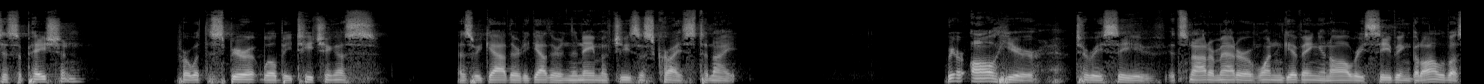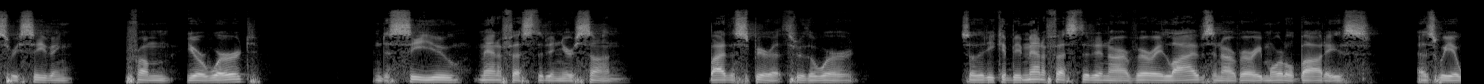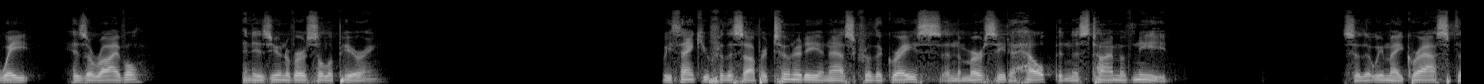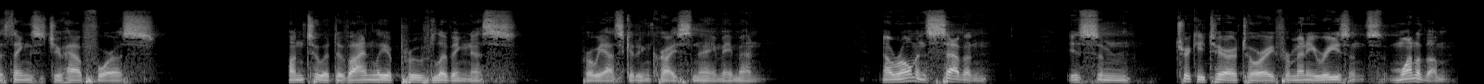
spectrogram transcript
anticipation for what the Spirit will be teaching us as we gather together in the name of Jesus Christ tonight. We are all here to receive. It's not a matter of one giving and all receiving, but all of us receiving from your word and to see you manifested in your Son by the Spirit through the word, so that he can be manifested in our very lives and our very mortal bodies as we await his arrival and his universal appearing. We thank you for this opportunity and ask for the grace and the mercy to help in this time of need so that we may grasp the things that you have for us unto a divinely approved livingness. For we ask it in Christ's name. Amen. Now, Romans 7 is some tricky territory for many reasons. One of them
